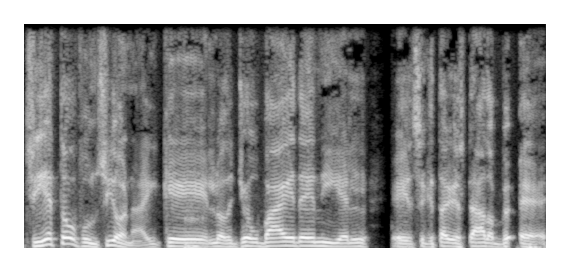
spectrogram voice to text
si esto funciona y que lo de Joe Biden y el, secretario de Estado eh,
